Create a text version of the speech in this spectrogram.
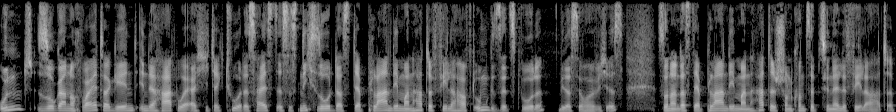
und sogar noch weitergehend in der Hardware-Architektur. Das heißt, es ist nicht so, dass der Plan, den man hatte, fehlerhaft umgesetzt wurde, wie das ja häufig ist, sondern dass der Plan, den man hatte, schon konzeptionelle Fehler hatte.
